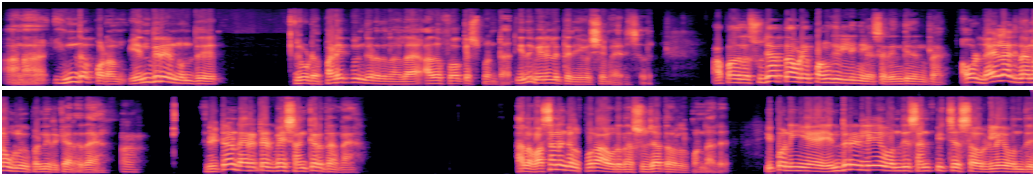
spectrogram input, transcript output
ஆனால் இந்த படம் எந்திரன் வந்து இவரோட படைப்புங்கிறதுனால அதை ஃபோக்கஸ் பண்ணிட்டார். இது வெளியில் தெரிய விஷயமாயிருச்சு அது. அப்போ அதில் சுஜாதாவுடைய பங்கு இல்லைங்களா சார் எந்திரனில்? அவர் டைலாக் தானே உங்களுக்கு பண்ணியிருக்காரு அதை? ஆ. ரிட்டர்ன் டைரக்டட் பை சங்கர் தானே? அதில் வசனங்கள் பூரா அவர் தான் சுஜாதா அவர்கள் பண்ணார். இப்போ நீங்கள் எந்திரன்லேயே வந்து சன் பிக்சர்ஸ் அவர்களே வந்து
